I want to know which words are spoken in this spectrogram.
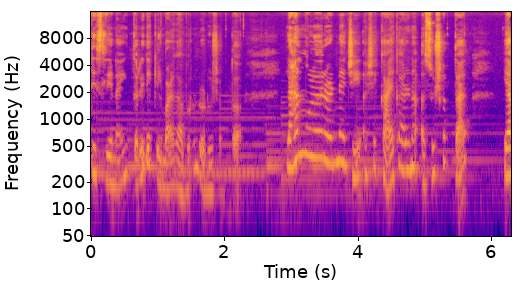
दिसली नाही तरी देखील बाळ घाबरून रडू शकतं. लहान मुलं रडण्याची अशी काय कारणं असू शकतात? या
